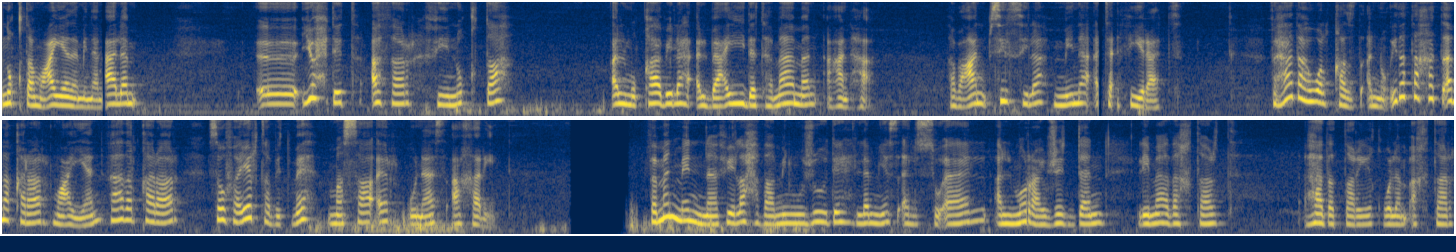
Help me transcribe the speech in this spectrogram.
نقطة معينة من العالم آه، يحدث أثر في نقطة المقابلة البعيدة تماما عنها. طبعا بسلسلة من التأثيرات. فهذا هو القصد أنه إذا اتخذت أنا قرار معين فهذا القرار سوف يرتبط به مصائر أناس آخرين. فمن منا في لحظة من وجوده لم يسأل السؤال المرعب جدا لماذا اخترت هذا الطريق ولم أختر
